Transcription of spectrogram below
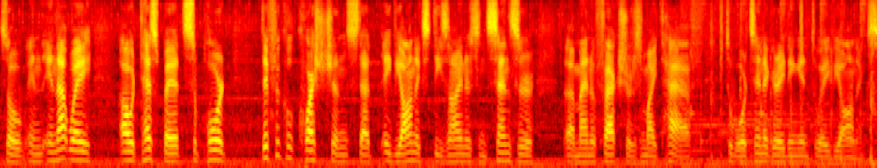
So, in, in that way, our test beds support difficult questions that avionics designers and sensor uh, manufacturers might have towards integrating into avionics.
